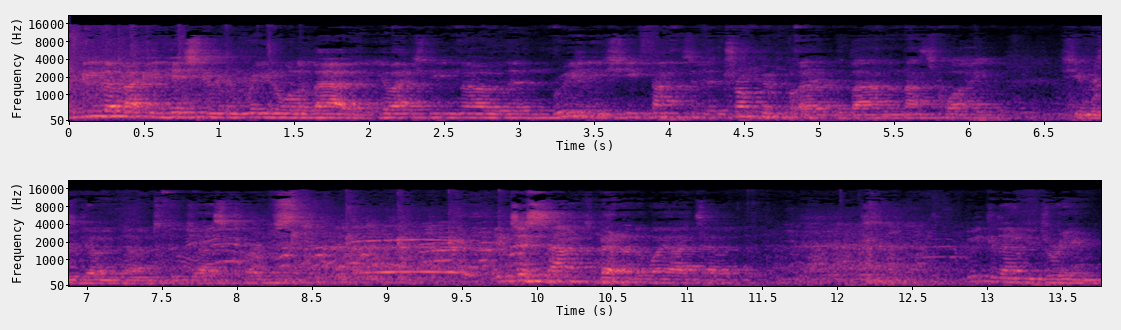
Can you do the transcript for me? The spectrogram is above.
if you go back in history and read all about it, you actually know that really she fancied the trumpet player of the band, and that's why she was going down to the jazz clubs. it just sounds better the way I tell it. we can only dream.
